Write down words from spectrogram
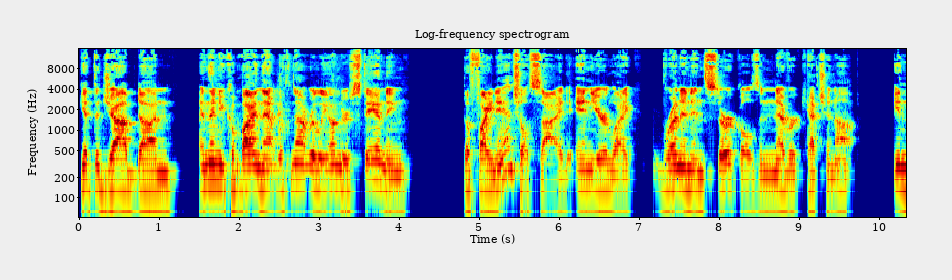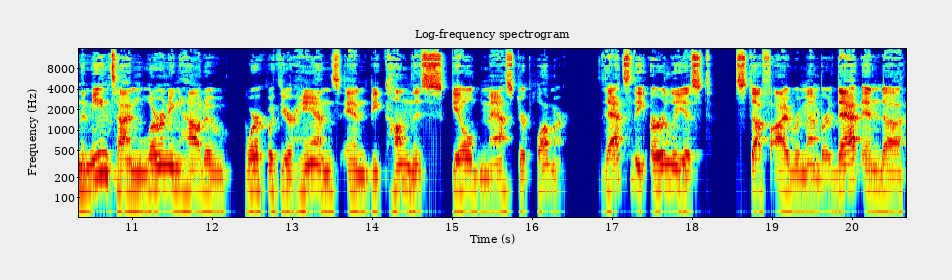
get the job done. And then you combine that with not really understanding the financial side and you're like running in circles and never catching up. In the meantime, learning how to work with your hands and become this skilled master plumber. That's the earliest stuff I remember. That and uh,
